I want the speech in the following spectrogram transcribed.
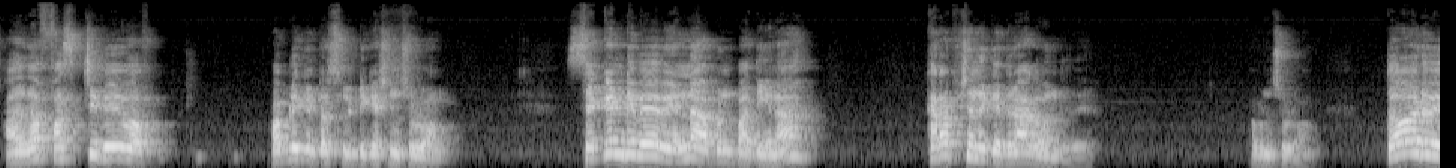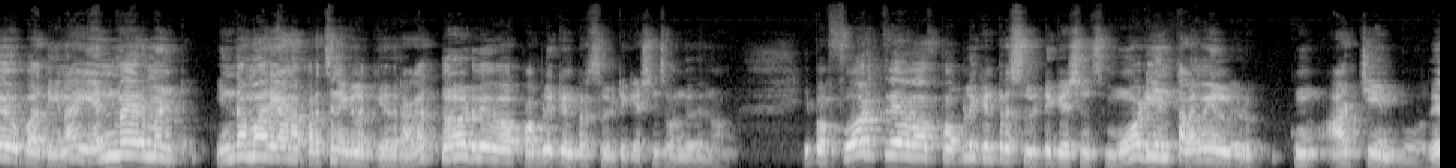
அதுதான் first wave of public interest litigation சொல்லுவாங்க. செகண்ட் வேவ் என்ன அப்படின்னு பார்த்தீங்கன்னா கரப்ஷனுக்கு எதிராக வந்தது அப்படின்னு சொல்லுவாங்க. தேர்ட் வேவ் பார்த்தீங்கன்னா என்வாயர்மெண்ட் இந்த மாதிரியான பிரச்சனைகளுக்கு எதிராக third wave of public interest litigations வந்ததுன்னு இப்போ fourth wave of public interest litigations மோடியின் தலைமையில் இருக்கும் ஆட்சியின் போது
